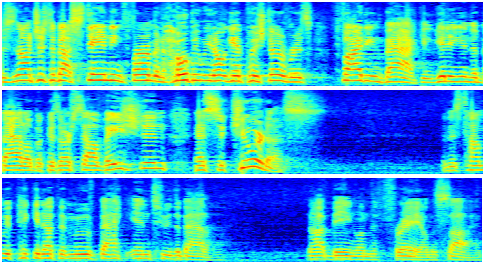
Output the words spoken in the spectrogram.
Is not just about standing firm and hoping we don't get pushed over. It's fighting back and getting into battle because our salvation has secured us. And it's time we pick it up and move back into the battle, not being on the fray on the side.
